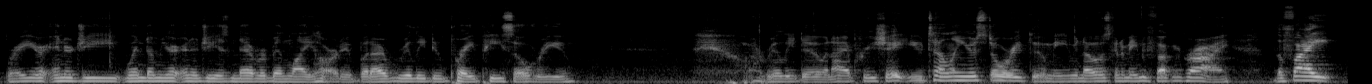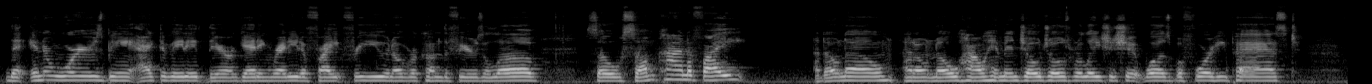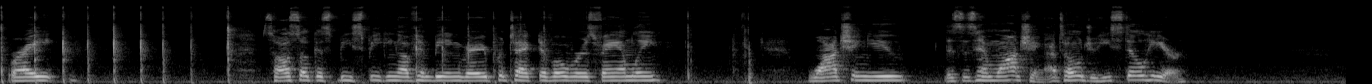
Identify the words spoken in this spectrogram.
Bray, your energy, Windham, your energy has never been lighthearted, but I really do pray peace over you. I really do. And I appreciate you telling your story through me, even though it's going to make me fucking cry. The fight, the inner warriors being activated, they're getting ready to fight for you and overcome the fears of love. So some kind of fight. I don't know. I don't know how him and JoJo's relationship was before he passed, right? So also could be speaking of him being very protective over his family. Watching you. This is him watching. I told you, he's still here.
